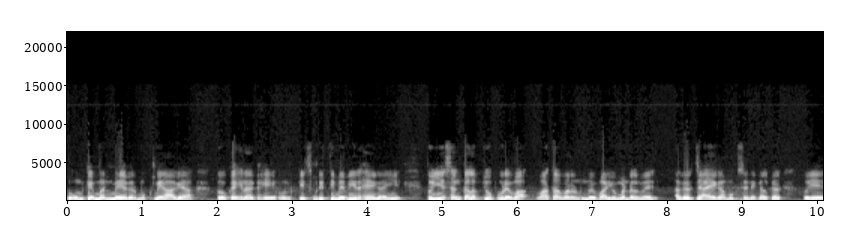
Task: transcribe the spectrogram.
तो उनके मन में अगर मुख में आ गया तो कहीं ना कहीं उनकी स्मृति में भी रहेगा ये। तो ये संकल्प जो पूरे वा, वातावरण में वायुमंडल में अगर जाएगा मुख से निकलकर तो ये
